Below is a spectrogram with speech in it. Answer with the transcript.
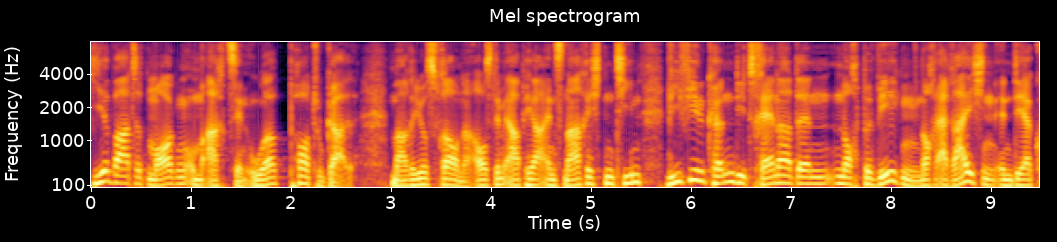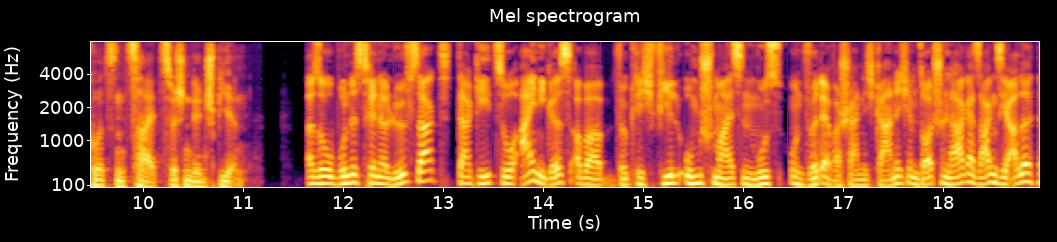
Hier wartet morgen um 18 Uhr Portugal. Marius Fraune aus dem RPA1 Nachrichtenteam. Wie viel können die Trainer denn noch bewegen, noch erreichen in der kurzen Zeit zwischen den Spielen? Also Bundestrainer Löw sagt, da geht so einiges, aber wirklich viel umschmeißen muss und wird er wahrscheinlich gar nicht. Im deutschen Lager sagen sie alle,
